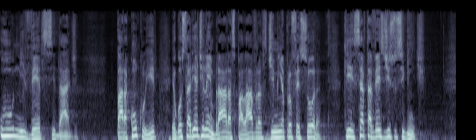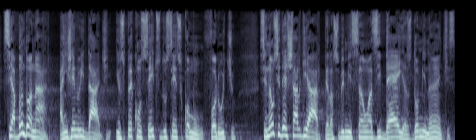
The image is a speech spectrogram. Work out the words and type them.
universidade. Para concluir, eu gostaria de lembrar as palavras de minha professora, que certa vez disse o seguinte: Se abandonar a ingenuidade e os preconceitos do senso comum for útil, se não se deixar guiar pela submissão às ideias dominantes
